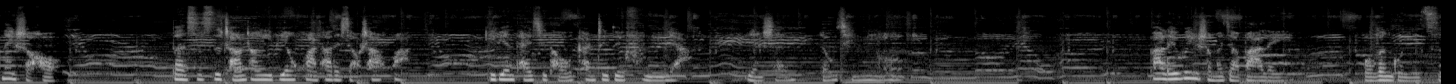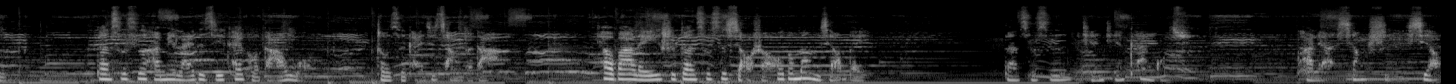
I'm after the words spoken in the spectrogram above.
那时候，段思思常常一边画她的小插画，一边抬起头看这对父女俩，眼神柔情蜜意。芭蕾为什么叫芭蕾？我问过一次，段思思还没来得及开口答我，周子凯就抢着答：跳芭蕾是段思思小时候的梦想呗。段思思甜甜看过去，他俩相视一笑。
